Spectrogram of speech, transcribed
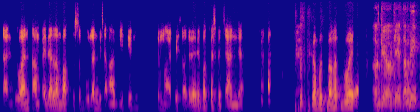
kecanduan sampai dalam waktu sebulan bisa ngabisin semua episode dari podcast bercanda. Gabut banget gue ya. Oke oke, tapi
